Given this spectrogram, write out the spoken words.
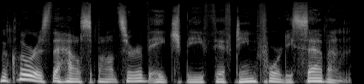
McClure is the House sponsor of HB 1547,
